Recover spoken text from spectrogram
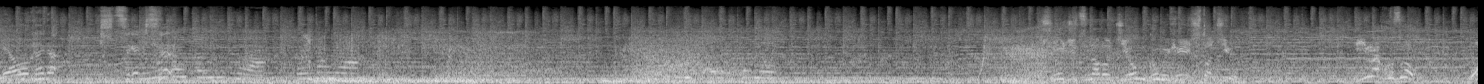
妖怪が出撃する。忠実なるジオン軍兵士たちよ。今こそ我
